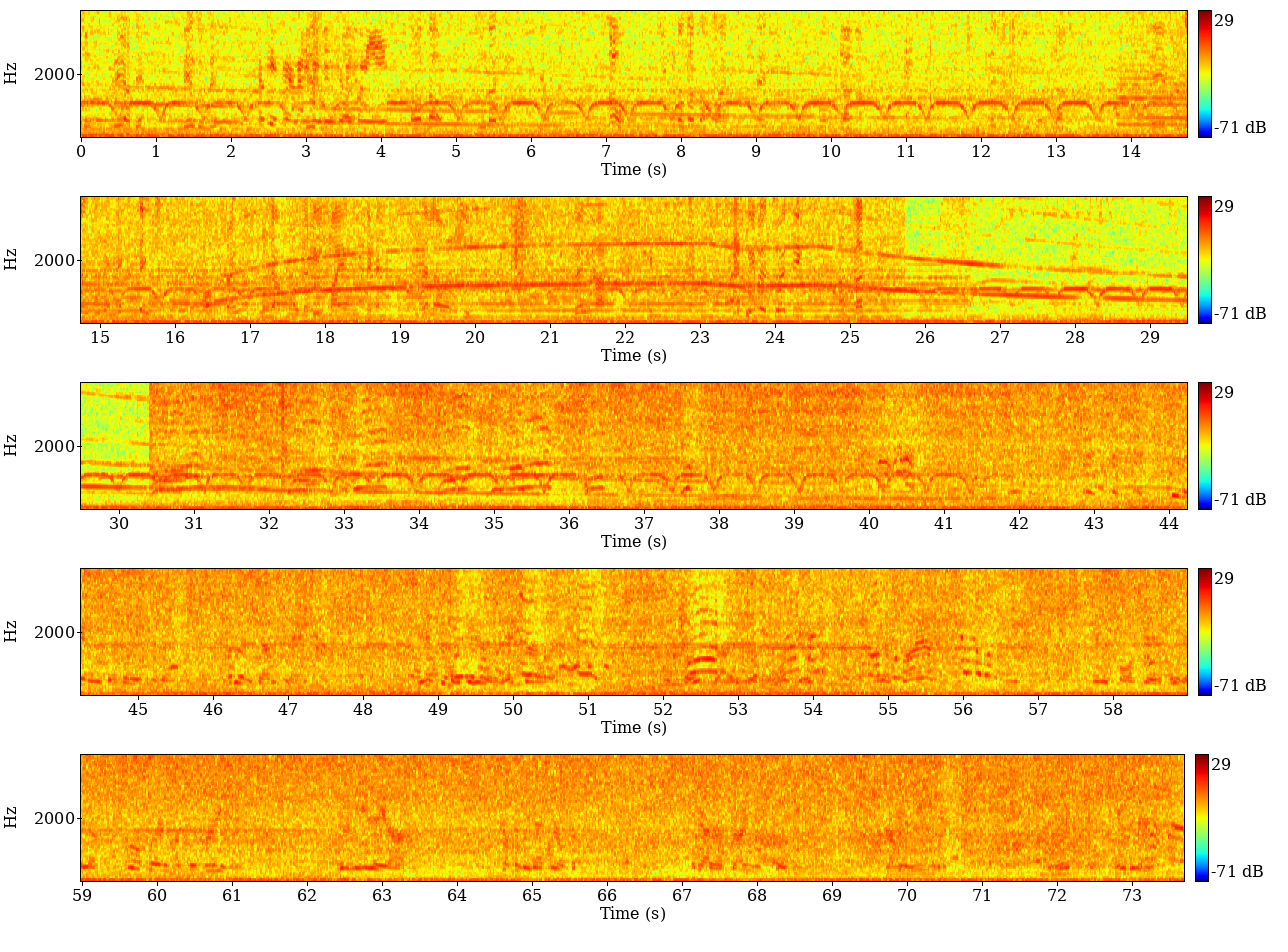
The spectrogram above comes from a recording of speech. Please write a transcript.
So spray are there, base of there. Okay, paramedic base engine 728. Sawa sawa. So that is the kids. So, kids nataka fanya ile kitu kwa jana. Ile kitu kwa jana. They present to the next stage of trying to put out all the real fire inside, inside our ship. It's very hard. I'm even sweating. I'm thirsty. ആവശ്യമായിട്ട് I got fire. I got gonna need a.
